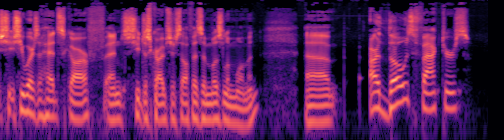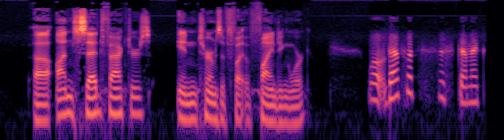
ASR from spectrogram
she, she wears a headscarf and she describes herself as a Muslim woman. Uh, are those factors uh, unsaid factors in terms of fi- finding work? Well, that's what systemic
